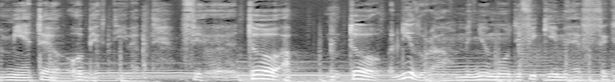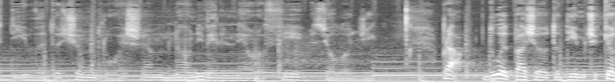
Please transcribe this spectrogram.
mjete objektive. të të lidhura me një modifikim efektiv dhe të qëndrueshëm në nivelin neurofiziologjik. Pra, duhet pra që të dimë që kjo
